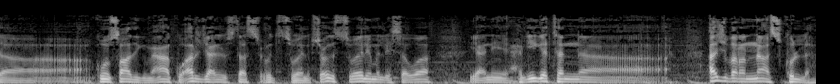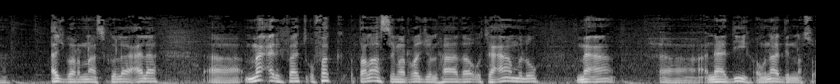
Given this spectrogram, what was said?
أكون صادق معاك وأرجع للأستاذ سعود السويلم، سعود السويلم اللي سواه يعني حقيقة أجبر الناس كلها أجبر الناس كلها على معرفة وفك طلاسم الرجل هذا وتعامله مع ناديه أو نادي النصر.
